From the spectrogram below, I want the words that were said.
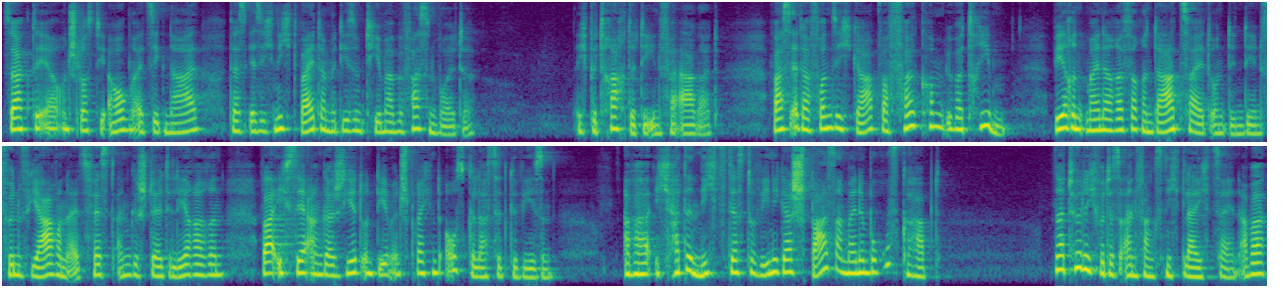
sagte er und schloss die Augen als Signal, dass er sich nicht weiter mit diesem Thema befassen wollte. Ich betrachtete ihn verärgert. Was er davon sich gab, war vollkommen übertrieben. Während meiner Referendarzeit und in den fünf Jahren als festangestellte Lehrerin war ich sehr engagiert und dementsprechend ausgelastet gewesen. Aber ich hatte nichtsdestoweniger Spaß an meinem Beruf gehabt. Natürlich wird es anfangs nicht leicht sein, aber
